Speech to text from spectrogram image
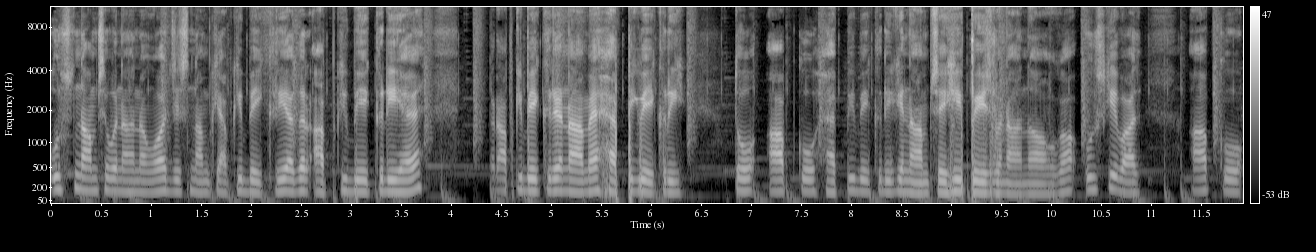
उस नाम से बनाना होगा, जिस नाम की आपकी बेकरी है। अगर आपकी बेकरी है, अगर आपकी बेकरी का नाम है हैप्पी बेकरी तो आपको हैप्पी बेकरी के नाम से ही पेज बनाना होगा। उसके बाद आपको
